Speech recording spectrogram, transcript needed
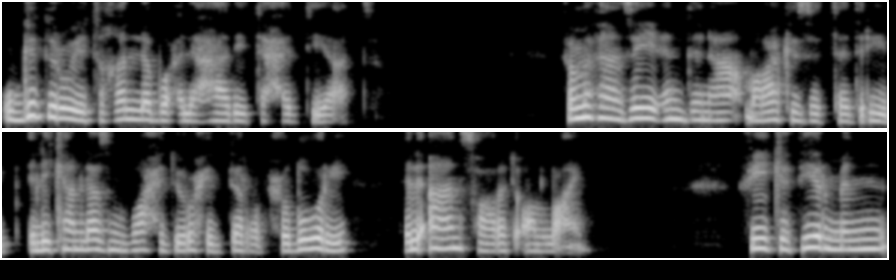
وقدروا يتغلبوا على هذه التحديات. فمثلا زي عندنا مراكز التدريب اللي كان لازم الواحد يروح يتدرب حضوري الآن صارت أونلاين في كثير من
